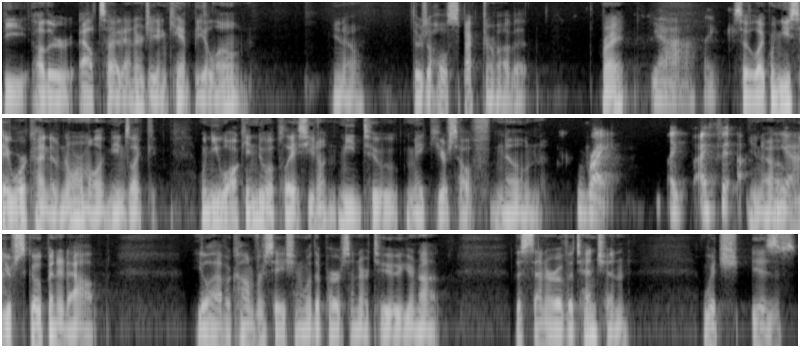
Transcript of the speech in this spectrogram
the other outside energy and can't be alone. You know, there's a whole spectrum of it, right? Yeah. Like So, like when you say we're kind of normal, it means like when you walk into a place, you don't need to make yourself known. right. Like I feel uh, You know, Yeah. you're scoping it out. You'll have a conversation with a person or two. You're not the center of attention, which is,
